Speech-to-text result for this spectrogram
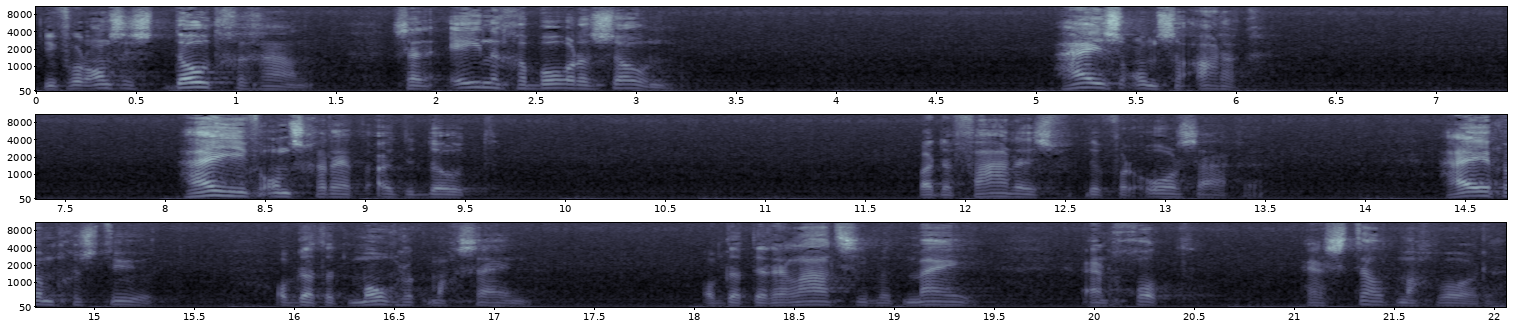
Die voor ons is doodgegaan. Zijn enige geboren zoon. Hij is onze ark. Hij heeft ons gered uit de dood. Maar de Vader is de veroorzaker. Hij heeft hem gestuurd. Opdat het mogelijk mag zijn. Opdat de relatie met mij en God hersteld mag worden.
